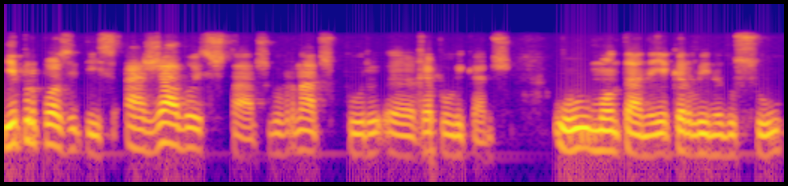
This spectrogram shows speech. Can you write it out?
E a propósito disso, há já dois estados governados por uh, republicanos, o Montana e a Carolina do Sul,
